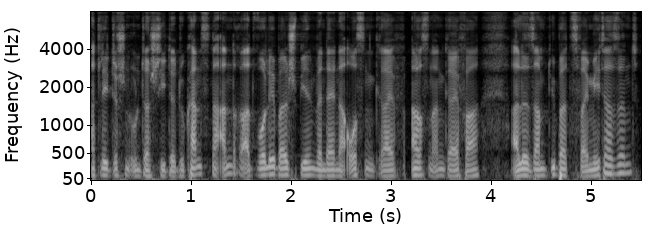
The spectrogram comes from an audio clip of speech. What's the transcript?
athletischen Unterschiede. Du kannst eine andere Art Volleyball spielen, wenn deine Außengreif Außenangreifer allesamt über zwei Meter sind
